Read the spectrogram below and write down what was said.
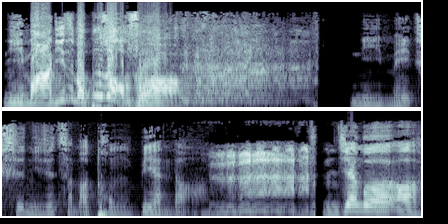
你妈！你怎么不早说？你没吃，你是怎么通便的？你见过啊？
